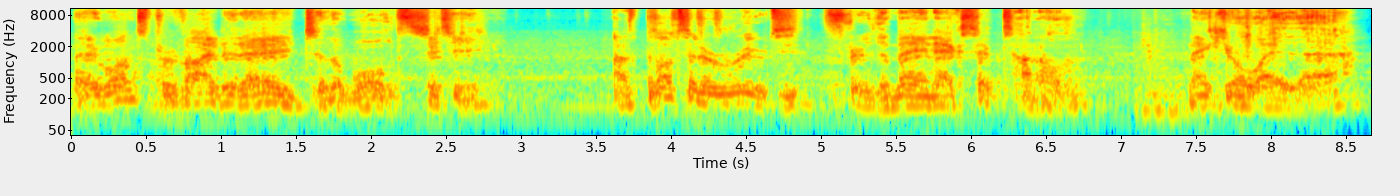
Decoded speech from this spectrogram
They once provided aid to the walled city. I've plotted a route through the main exit tunnel. Make your way there.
